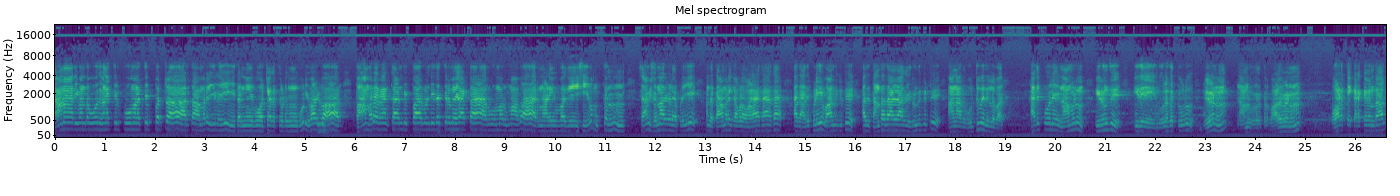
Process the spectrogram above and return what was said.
காமாதி வந்த போது கணத்தில் பூமனத்தில் பற்றார் தாமரை இலை தண்ணீர் போர்ச்சகத்துடன் கூடி வாழ்வார். பாமரன் காண்பிப்பார் வண்டித திறமை காட்டார் உமருமாவார் நாளை வகை சிவமுக்தன். சாமி சொன்னார்களே அப்படியே அந்த தாமரைக்கு அவ்வளவு அழகாக அது அதுக்குள்ளேயே வாழ்ந்துக்கிட்டு அது தந்ததாயாக இருந்துக்கிட்டு ஆனால் அதை ஒட்டுவதில்லைவார் போல நாமளும் இருந்து இதிலே இந்த உலகத்தோடு வேணும் நாமளும் உலகத்தில் வாழ வேணும். ஓடத்தை கிடக்க வென்றால்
